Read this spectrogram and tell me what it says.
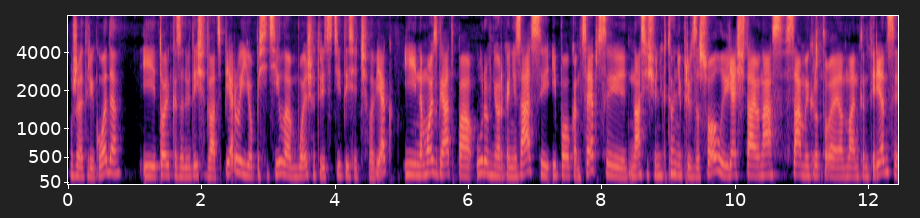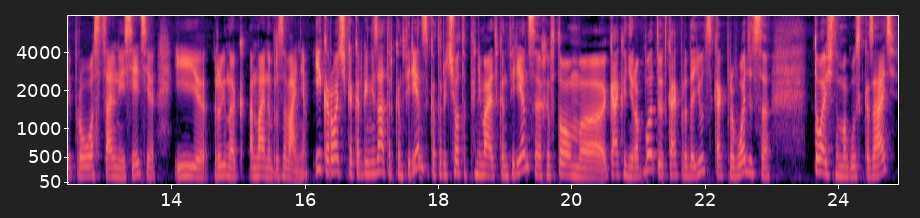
уже три года и только за 2021 ее посетило больше 30 тысяч человек. И, на мой взгляд, по уровню организации и по концепции нас еще никто не превзошел, и я считаю нас самой крутой онлайн-конференцией про социальные сети и рынок онлайн-образования. И, короче, как организатор конференции, который что-то понимает в конференциях и в том, э, как они работают, как продаются, как проводятся, точно могу сказать,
